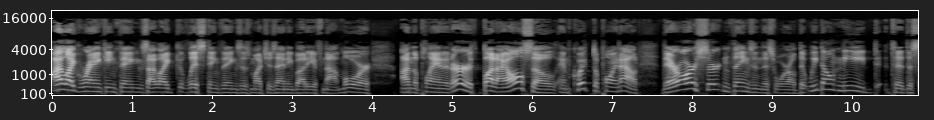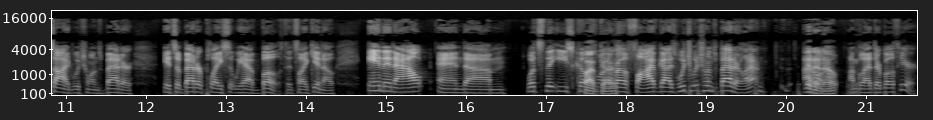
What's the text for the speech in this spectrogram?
I like ranking things. I like listing things as much as anybody, if not more, on the planet Earth. But I also am quick to point out there are certain things in this world that we don't need to decide which one's better. It's a better place that we have both. It's like you know, In and Out and um, what's the East Coast Five one? Guys. About Five Guys. Which which one's better? Like, I'm- I In don't know. I'm glad they're both here.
